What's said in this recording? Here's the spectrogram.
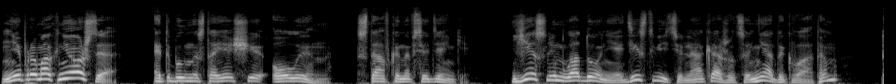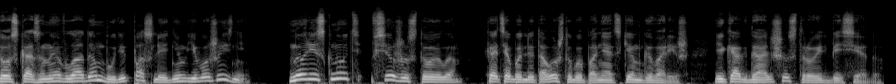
Не промахнешься?» Это был настоящий all-in, ставка на все деньги. Если Младония действительно окажется неадекватом, то сказанное Владом будет последним в его жизни. Но рискнуть все же стоило, хотя бы для того, чтобы понять, с кем говоришь, и как дальше строить беседу.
